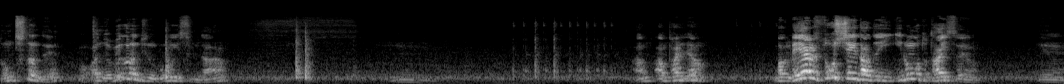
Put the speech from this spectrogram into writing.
넘치던데. 어, 아니 왜 그런지는 모르겠습니다. 음. 안, 안 팔려? 막 레알 소시에다드 이런 것도 다 있어요. 예.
